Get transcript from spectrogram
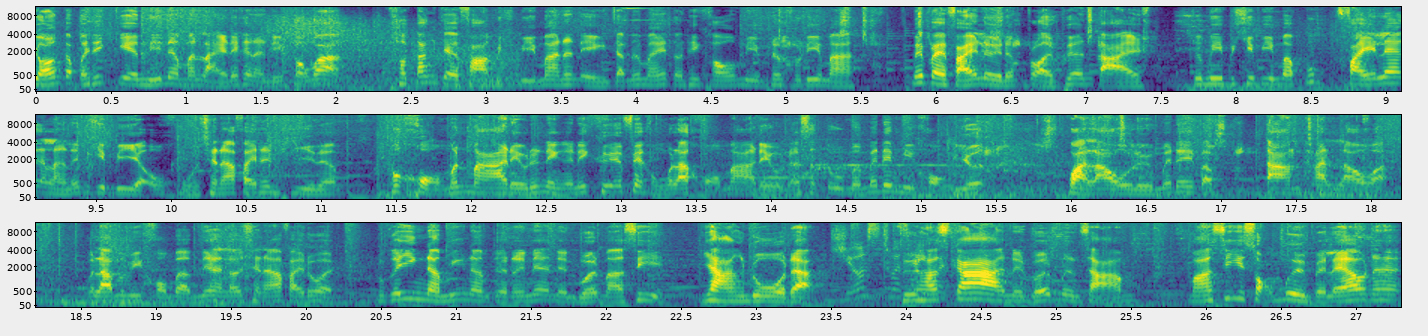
ย้อนกลับไปที่เกมนี้เนี่ยมันไหลได้ขนาดนี้เพราะว่า เขาตั้งใจฟาร์มบีคีบีมากนั่นเองจำได้ไหมตอนที่เขามีเพื่อนฟูดี้มา ไม่ไปไฟเลยนะปล่อยเพื่อนตายจะมีบีคีบีมาปุ๊บไฟแรกหลังได้บีคีบีอะโอ้โหชนะไฟทันทีนะเพราะของมันมาเร็วนั่นเองอันนี้คือเอฟเฟกต์ของเวลาของมาเร็วนะศัตรูมันไม่ได้มีของเยอะกว่าเราหรือไม่ได้แบบตามทันเราอะเวลามันมีของแบบเนี้ยแล้วชนะไฟด้วยมันก็ยิ่งนำยิ่งนำจนในเนี้ยเนนเวิร์ดมาซี่อย่างโดดอะคือฮัสกาเนนเวิร์ดหมื่นสามมาซี่สองหมื่นไปแล้วนะฮะ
